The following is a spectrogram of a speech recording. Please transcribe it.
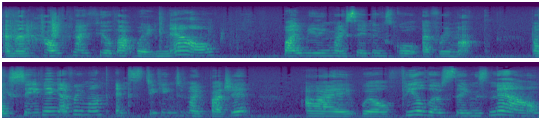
And then how can I feel that way now by meeting my savings goal every month. By saving every month and sticking to my budget, I will feel those things now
